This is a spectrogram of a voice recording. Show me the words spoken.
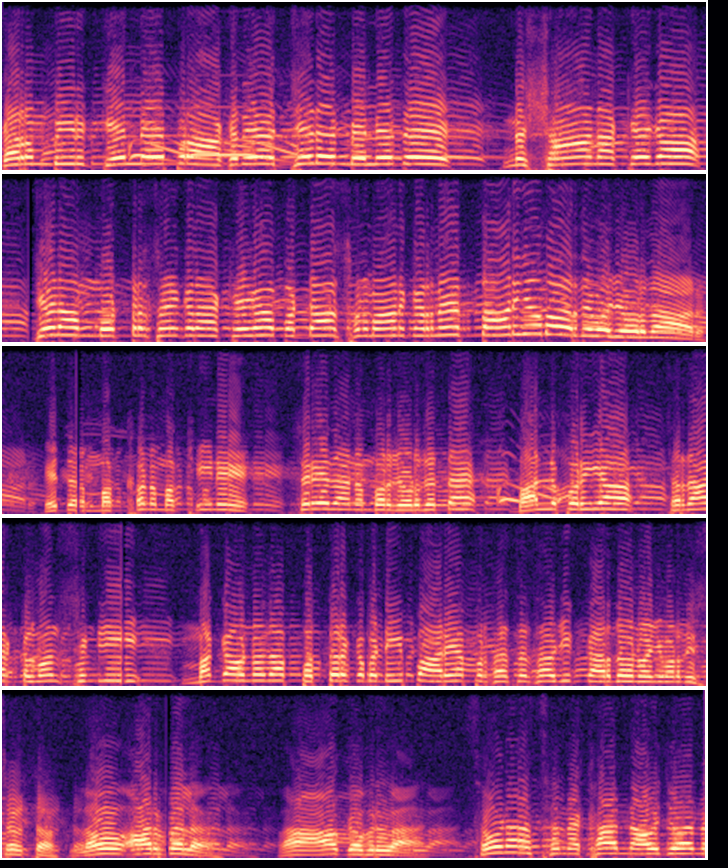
Karamvir ਗੇਲੇ ਭਰਾਖਦੇ ਆ ਜਿਹੜੇ ਮੇਲੇ ਤੇ ਨਿਸ਼ਾਨ ਆਖੇਗਾ ਜਿਹੜਾ ਮੋਟਰਸਾਈਕਲ ਆਖੇਗਾ ਵੱਡਾ ਸਨਮਾਨ ਕਰਨਾ ਹੈ, ਤਾੜੀਆਂ ਮਾਰ ਦੇਵੋ ਜ਼ੋਰਦਾਰ। ਇੱਧਰ ਮੱਖਣ ਮੱਖੀ ਨੇ ਸਿਰੇ ਦਾ ਨੰਬਰ ਜੋੜ ਦਿੱਤਾ ਬੱਲਪੁਰੀਆ ਸਰਦਾਰ ਕੁਲਵੰਤ ਸਿੰਘ ਜੀ ਮੱਗਾ ਉਹਨਾਂ ਦਾ ਪੁੱਤਰ, ਕਬੱਡੀ ਪਾ ਰਿਹਾ ਪ੍ਰੋਫੈਸਰ ਸਾਹਿਬ ਜੀ, ਕਰ ਦਿਓ ਨੌਜਵਾਨ ਦੀ ਸਿਫਤ। ਲਓ ਅਰਬਲ ਵਾਹ ਗੱਭਰੂਆ ਸੋਹਣਾ ਸੁਨੱਖਾ ਨੌਜਵਾਨ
